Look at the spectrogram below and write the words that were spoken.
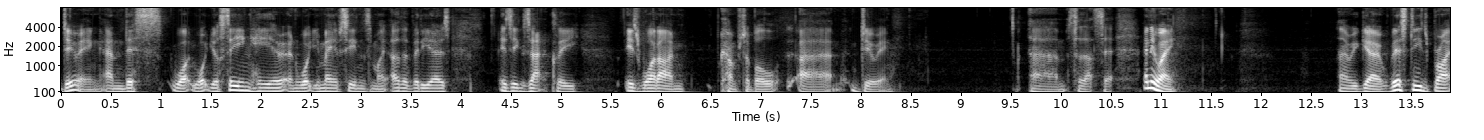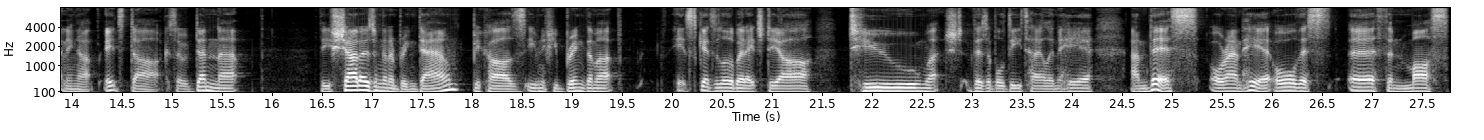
doing. And this, what what you're seeing here, and what you may have seen in some of my other videos, is exactly is what I'm comfortable uh, doing. Um, so that's it. Anyway, there we go. This needs brightening up. It's dark, so we've done that. These shadows I'm going to bring down because even if you bring them up, it gets a little bit HDR too much visible detail in here. And this, around here, all this earth and moss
